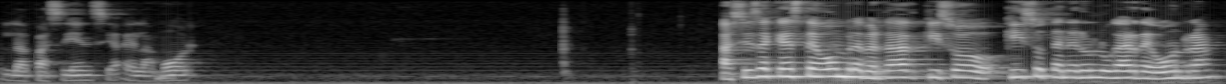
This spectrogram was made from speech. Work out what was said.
la paciencia, el amor. Así es de que este hombre, ¿verdad? Quiso, quiso tener un lugar de honra.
